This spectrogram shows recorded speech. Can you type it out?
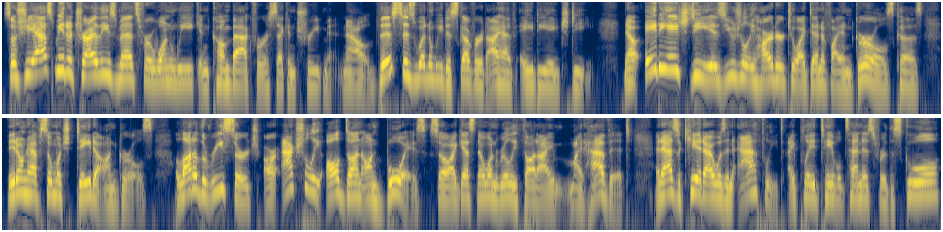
So she asked me to try these meds for one week and come back for a second treatment. Now this is when we discovered I have ADHD. Now, ADHD is usually harder to identify in girls because they don't have so much data on girls. A lot of the research are actually all done on boys, so I guess no one really thought I might have it. And as a kid, I was an athlete. I played table tennis for the school.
